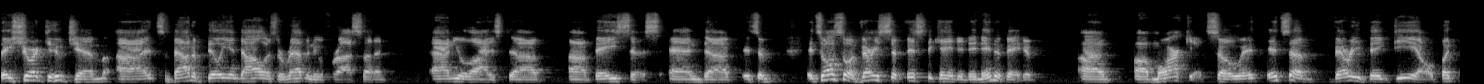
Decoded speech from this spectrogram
They sure do, Jim. Uh, it's about a billion dollars of revenue for us on an annualized uh, uh, basis, and uh, it's a it's also a very sophisticated and innovative uh, uh, market. So it, it's a very big deal. But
